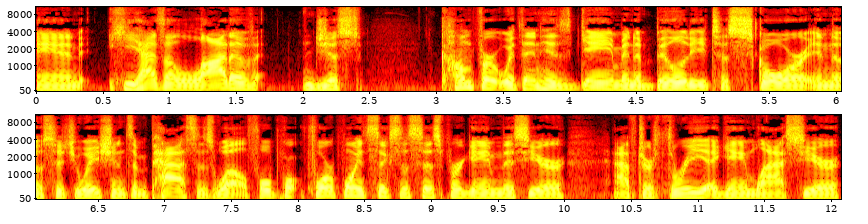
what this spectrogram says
And he has a lot of just comfort within his game and ability to score in those situations and pass as well. 4.6 assists per game this year after three a game last year.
